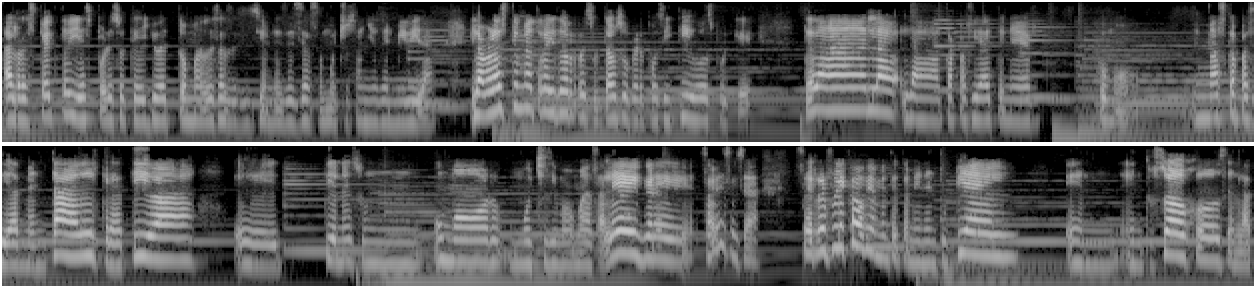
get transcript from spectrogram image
al respecto y es por eso que yo he tomado esas decisiones desde hace muchos años en mi vida. Y la verdad es que me ha traído resultados súper positivos porque te da la, la capacidad de tener como más capacidad mental, creativa, eh, tienes un humor muchísimo más alegre, ¿sabes? O sea, se refleja obviamente también en tu piel, en, tus ojos, en, la,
